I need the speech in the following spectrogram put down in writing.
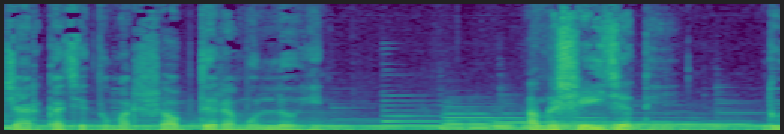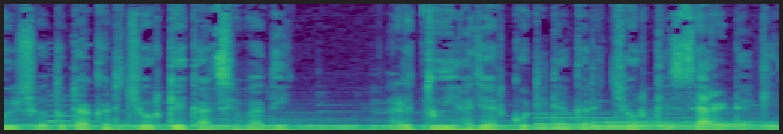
যার কাছে তোমার শব্দেরা মূল্যহীন আমরা সেই জাতি দুই শত টাকার চোরকে কাছে বাঁধি আর দুই হাজার কোটি টাকার চোরকে স্যার ডাকি।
